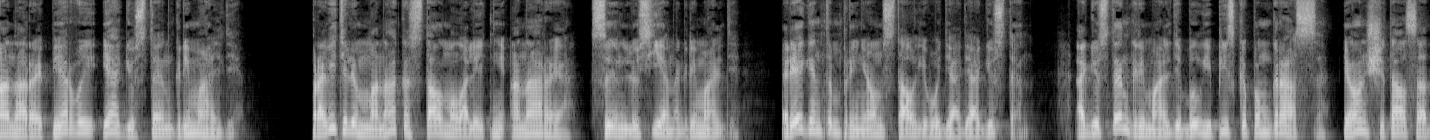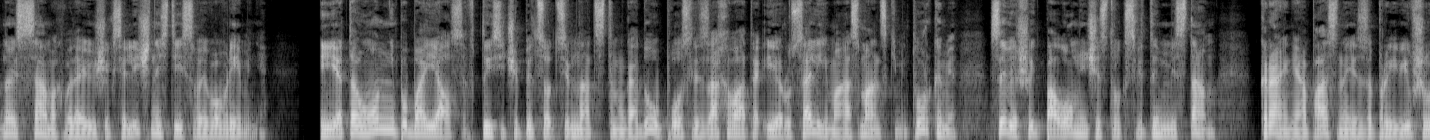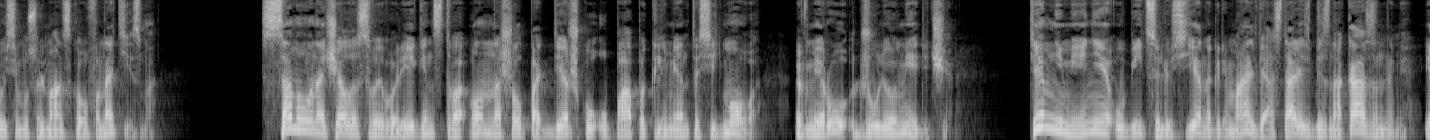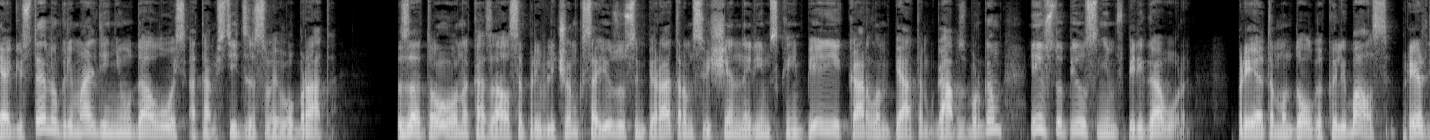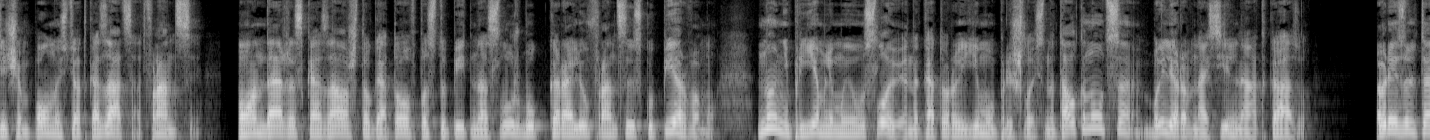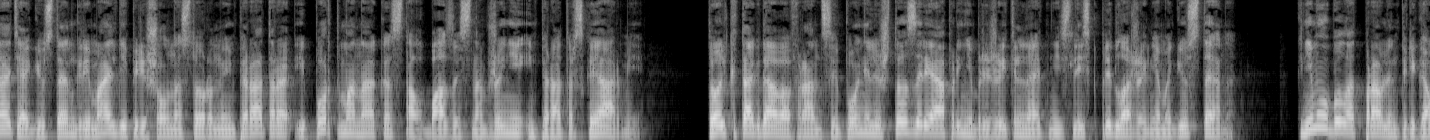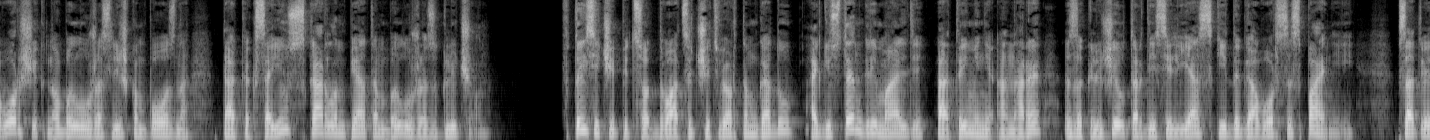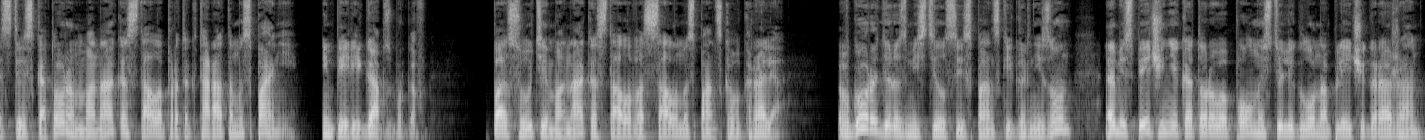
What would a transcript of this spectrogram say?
Анаре I и Агюстен Гримальди. Правителем Монако стал малолетний Анаре, сын Люсьена Гримальди. Регентом при нем стал его дядя Агюстен. Агюстен Гримальди был епископом Грасса, и он считался одной из самых выдающихся личностей своего времени. И это он не побоялся в 1517 году, после захвата Иерусалима османскими турками, совершить паломничество к святым местам – крайне опасной из-за проявившегося мусульманского фанатизма. С самого начала своего регенства он нашел поддержку у папы Климента VII, в миру Джулио Медичи. Тем не менее, убийцы Люсьена Гримальди остались безнаказанными, и Агюстену Гримальди не удалось отомстить за своего брата. Зато он оказался привлечен к союзу с императором Священной Римской империи Карлом V Габсбургом и вступил с ним в переговоры. При этом он долго колебался, прежде чем полностью отказаться от Франции. Он даже сказал, что готов поступить на службу к королю Франциску Первому, но неприемлемые условия, на которые ему пришлось натолкнуться, были равносильны отказу. В результате Агюстен Гримальди перешел на сторону императора, и порт Монако стал базой снабжения императорской армии. Только тогда во Франции поняли, что зря пренебрежительно отнеслись к предложениям Агюстена – к нему был отправлен переговорщик, но было уже слишком поздно, так как союз с Карлом V был уже заключен. В 1524 году Агюстен Гримальди от имени Анаре заключил Тардисильясский договор с Испанией, в соответствии с которым Монако стала протекторатом Испании, империи Габсбургов. По сути, Монако стала вассалом испанского короля. В городе разместился испанский гарнизон – обеспечение которого полностью легло на плечи горожан.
